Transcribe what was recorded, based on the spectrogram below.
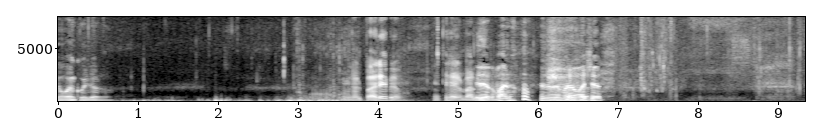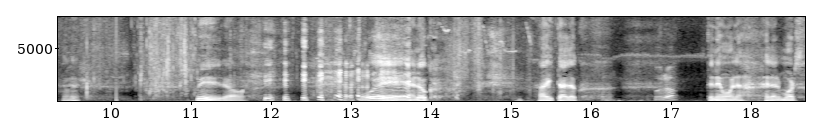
buen color. Vino el padre, pero este es el hermano. El hermano, el hermano mayor. A ver. Mira. Buena, loco. Ahí está, loco. Tenemos la- el almuerzo.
